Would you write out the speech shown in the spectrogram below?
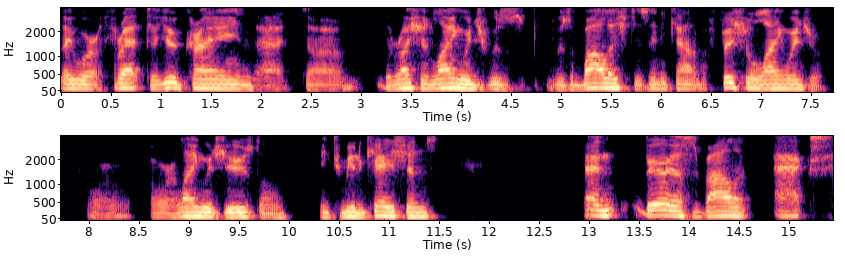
they were a threat to Ukraine, that um, the Russian language was, was abolished as any kind of official language or, or, or language used on in communications, and various violent acts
